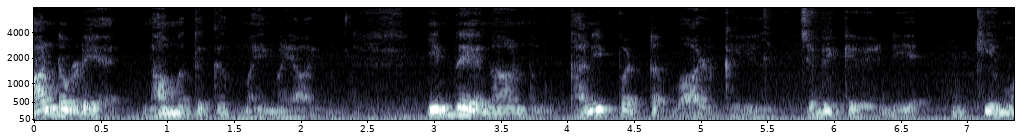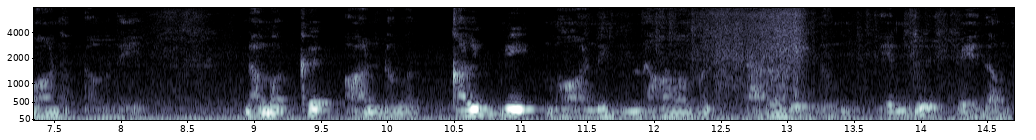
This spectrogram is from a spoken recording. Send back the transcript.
ஆண்டவருடைய நாமத்துக்கு மைமையாய் இன்றைய நான் நம் தனிப்பட்ட வாழ்க்கையில் ஜெபிக்க வேண்டிய முக்கியமான பகுதி நமக்கு ஆண்டவர் கல்வி மானின் நாவல் தர வேண்டும் என்று வேதம்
